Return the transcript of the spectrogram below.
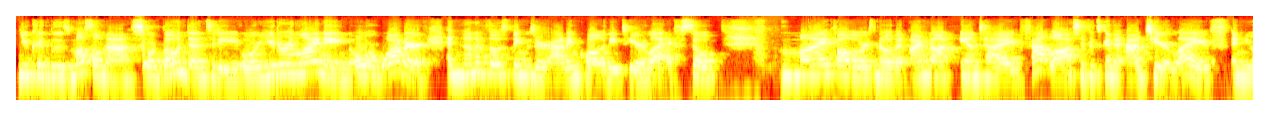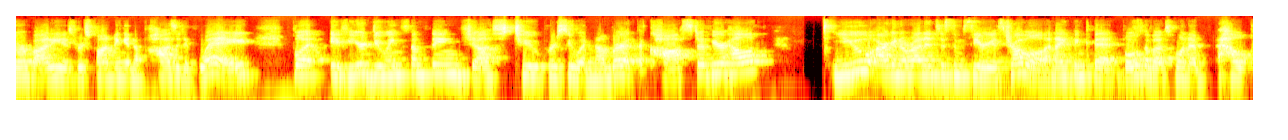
you could lose muscle mass or bone density or uterine lining or water and none of those things are adding quality to your life so my followers know that i'm not anti fat loss if it's going to add to your life and your body is responding in a positive way but if you're doing something just to pursue a number at the cost of your health you are going to run into some serious trouble. And I think that both of us want to help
